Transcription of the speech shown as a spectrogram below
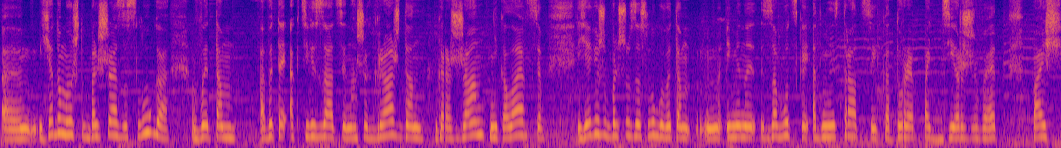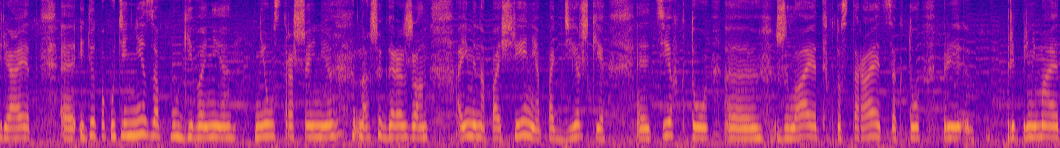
Э, я думаю, что большая заслуга в этом в этой активизации наших граждан, горожан, николаевцев, я вижу большую заслугу в этом м, именно заводской администрации, которая поддерживает, поощряет, э, идет по пути не запугивания, не устрашения наших горожан, а именно поощрения, поддержки э, тех, кто э, желает, кто старается, кто при- предпринимает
